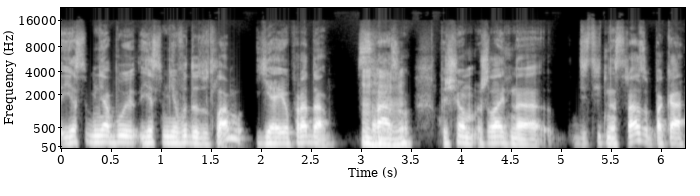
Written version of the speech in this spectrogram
если, меня будет, если мне выдадут ламбу, я ее продам сразу. Мгм. Причем желательно действительно сразу, пока,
